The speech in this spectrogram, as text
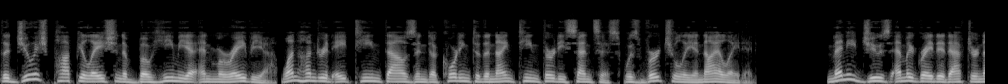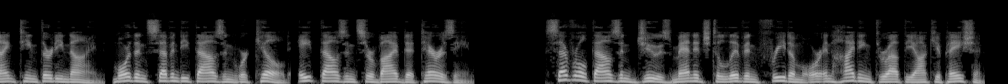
The Jewish population of Bohemia and Moravia 118,000 according to the 1930 census was virtually annihilated. Many Jews emigrated after 1939, more than 70,000 were killed, 8,000 survived at Terezin. Several thousand Jews managed to live in freedom or in hiding throughout the occupation.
